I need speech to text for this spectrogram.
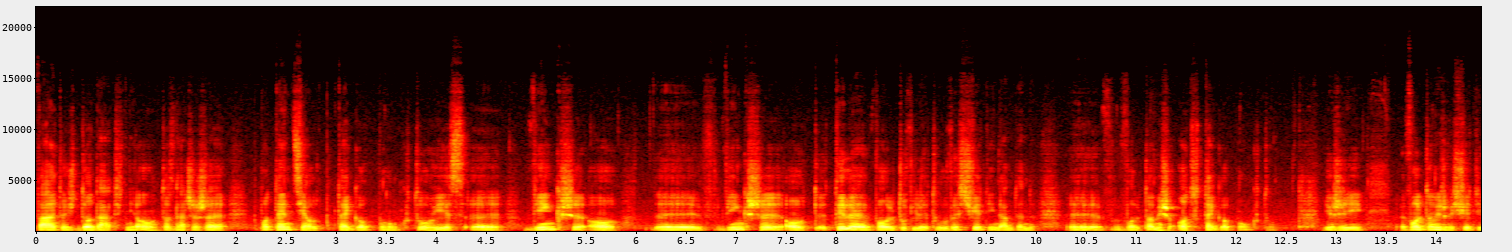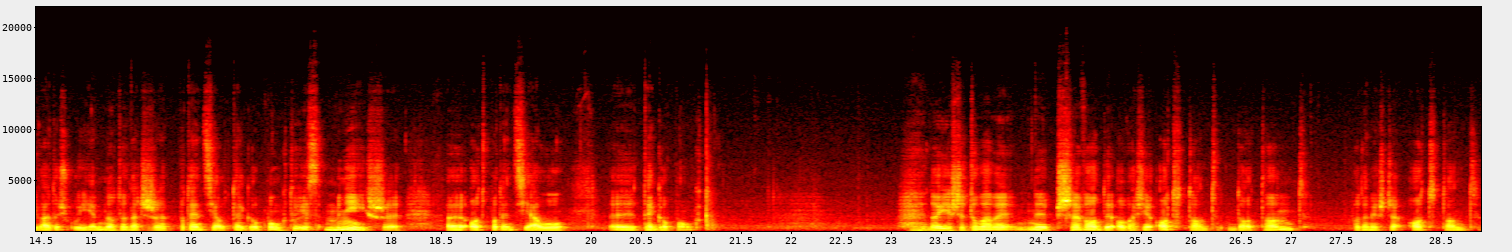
wartość dodatnią, to znaczy, że potencjał tego punktu jest większy o większy o tyle voltów, ile tu wyświetli nam ten y, woltomierz od tego punktu. Jeżeli woltomierz wyświetli wartość ujemną, to znaczy, że potencjał tego punktu jest mniejszy y, od potencjału y, tego punktu. No i jeszcze tu mamy y, przewody, o właśnie odtąd dotąd, potem jeszcze odtąd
